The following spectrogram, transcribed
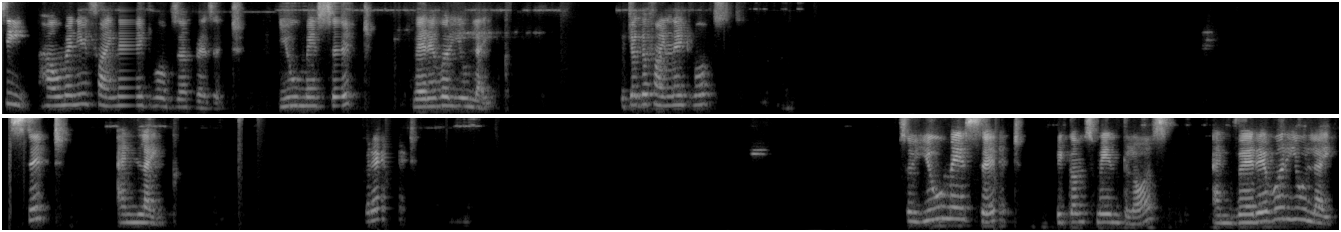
See how many finite verbs are present. You may sit wherever you like. Which are the finite verbs? sit and like. Correct? So you may sit becomes main clause and wherever you like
